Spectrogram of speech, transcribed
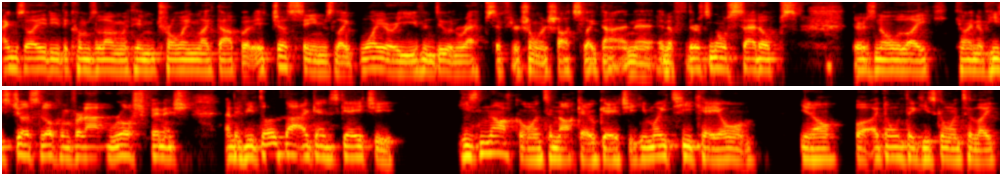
anxiety that comes along with him throwing like that. But it just seems like why are you even doing reps if you're throwing shots like that? And, uh, and if there's no setups, there's no like kind of he's just looking for that rush finish. And if he does that against Gaethje, he's not going to knock out Gaethje. He might TKO him, you know, but I don't think he's going to like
